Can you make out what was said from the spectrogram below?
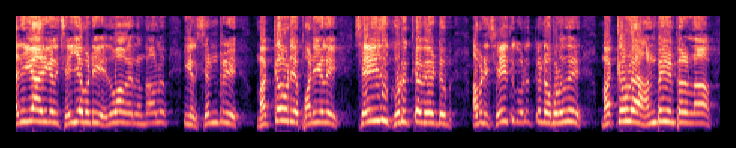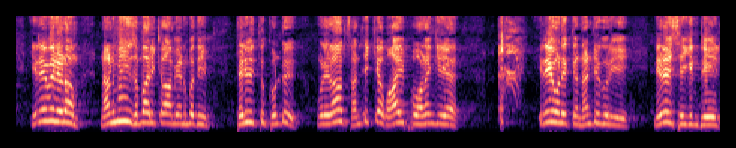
அதிகாரிகள் செய்ய வேண்டிய எதுவாக இருந்தாலும் நீங்கள் சென்று மக்களுடைய பணிகளை செய்து கொடுக்க வேண்டும். அப்படி செய்து கொடுக்கின்ற பொழுது மக்களுடைய அன்பையும் பெறலாம். இறைவனிடம் நன்மையும் சம்பாதிக்கலாம் என்பதையும் தெரிவித்துக் கொண்டு உங்களெல்லாம் சந்திக்க வாய்ப்பு வழங்கிய இறைவனுக்கு நன்றி கூறி நிறைவு செய்கின்றேன்.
